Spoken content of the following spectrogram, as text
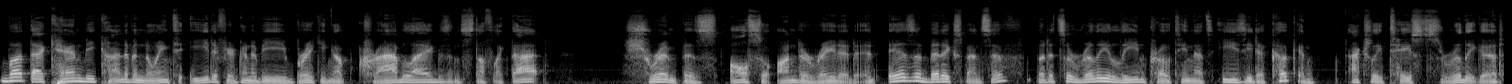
but that can be kind of annoying to eat if you're going to be breaking up crab legs and stuff like that. Shrimp is also underrated. It is a bit expensive, but it's a really lean protein that's easy to cook and actually tastes really good.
